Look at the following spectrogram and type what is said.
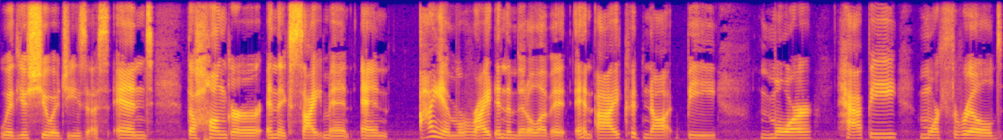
with Yeshua Jesus and the hunger and the excitement and I am right in the middle of it and I could not be more happy, more thrilled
